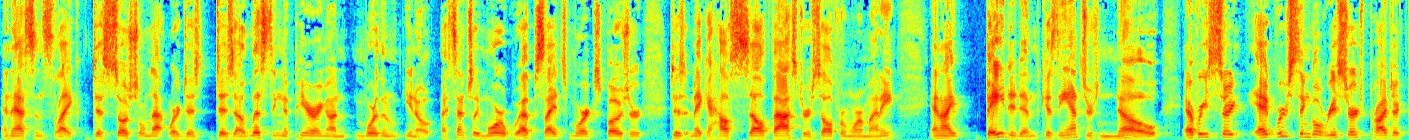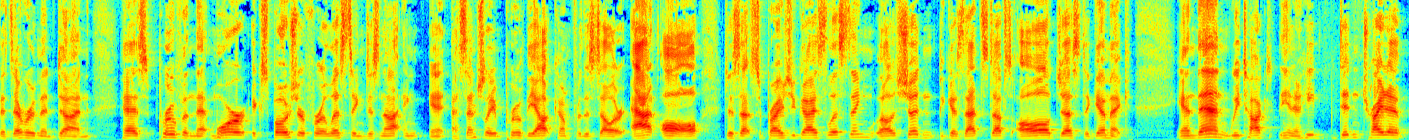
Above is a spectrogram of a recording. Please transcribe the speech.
in essence, like does social network, does does a listing appearing on more than you know, essentially more websites, more exposure, does it make a house sell faster, sell for more money? And I baited him because the answer is no. Every every single research project that's ever been done has proven that more exposure for a listing does not in, essentially improve the outcome for the seller at all. Does that surprise you guys listening? Well, it shouldn't because that stuff's all just a gimmick. And then we talked, you know, he didn't try to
